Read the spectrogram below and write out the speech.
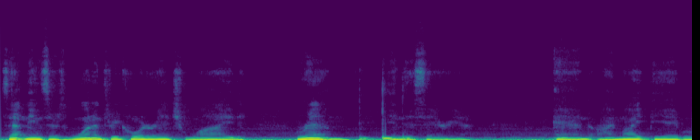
So that means there's one and three quarter inch wide rim in this area. And I might be able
